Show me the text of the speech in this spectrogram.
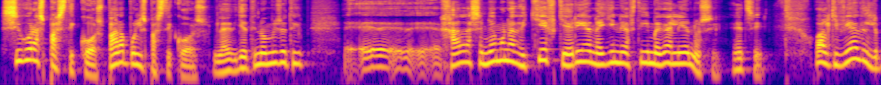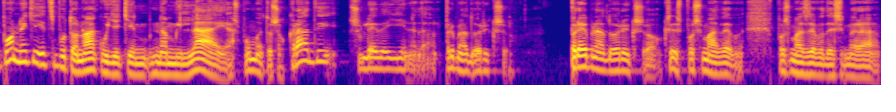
Σίγουρα σπαστικός, πάρα πολύ σπαστικός. Δηλαδή, γιατί νομίζω ότι ε, ε, χάλασε μια μοναδική ευκαιρία να γίνει αυτή η μεγάλη ένωση. Έτσι. Ο Αλκιβιάδης, λοιπόν, έτσι που τον άκουγε και να μιλάει, ας πούμε, το Σοκράτη, σου λέει δεν γίνεται. Πρέπει να το ρίξω. Πρέπει να το ρίξω. Ξέρεις πώς, πώς μαζεύονται σήμερα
